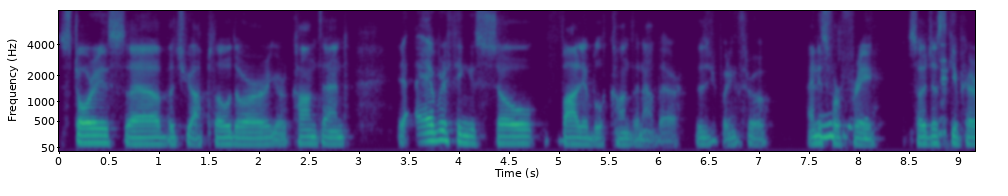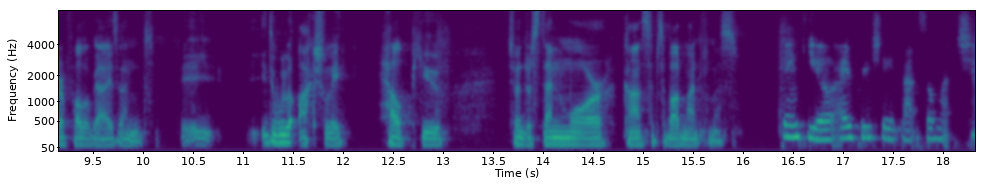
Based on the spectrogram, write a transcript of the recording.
stories uh, that you upload or your content, everything is so valuable content out there that you're putting through, and it's for free. So just give her a follow, guys, and it, it will actually help you to understand more concepts about mindfulness. Thank you. I appreciate that so much.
